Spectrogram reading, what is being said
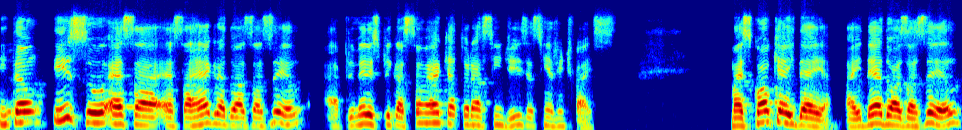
Então, isso, essa, essa regra do Azazel, a primeira explicação é que a Torá assim diz e assim a gente faz. Mas qual que é a ideia? A ideia do Azazel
